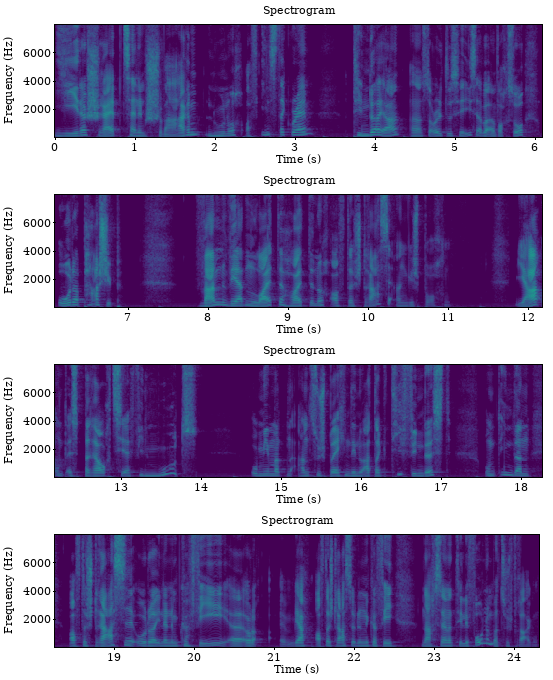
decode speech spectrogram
jeder schreibt seinem Schwarm nur noch auf Instagram, Tinder, ja, uh, sorry to say, ist aber einfach so, oder Parship. Wann werden Leute heute noch auf der Straße angesprochen? Ja, und es braucht sehr viel Mut, um jemanden anzusprechen, den du attraktiv findest und ihn dann auf der Straße oder in einem Café äh, oder äh, ja, auf der Straße oder in einem Café nach seiner Telefonnummer zu fragen.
